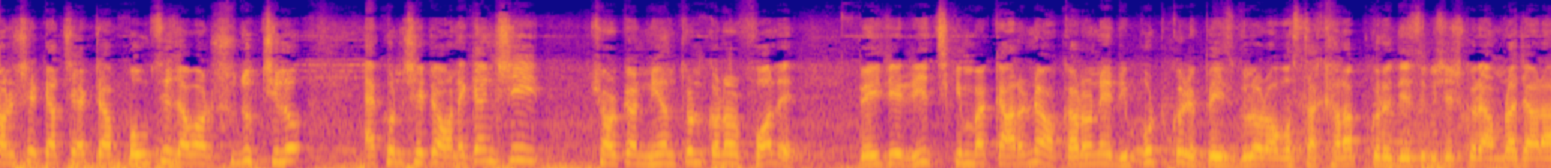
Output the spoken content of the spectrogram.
মানুষের কাছে একটা পৌঁছে যাওয়ার সুযোগ ছিল, এখন সেটা অনেকাংশেই সরকার নিয়ন্ত্রণ করার ফলে পেজে রিচ কিংবা কারণে অকারণে রিপোর্ট করে পেজগুলোর অবস্থা খারাপ করে দিয়েছে। বিশেষ করে আমরা যারা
